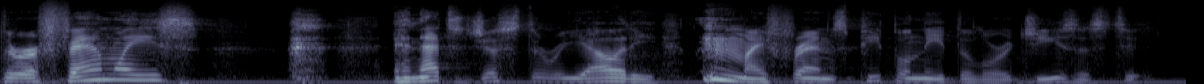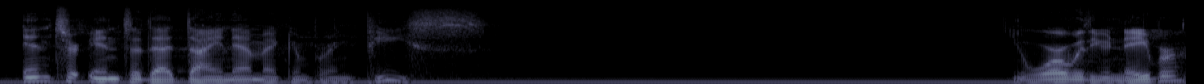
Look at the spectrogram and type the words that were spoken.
There are families, and that's just the reality. My friends, people need the Lord Jesus to enter into that dynamic and bring peace. You war with your neighbor?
